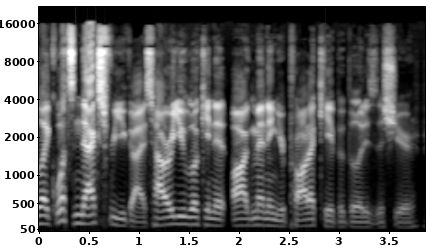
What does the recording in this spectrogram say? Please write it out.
Like, what's next for you guys? How are you looking at augmenting your product capabilities this year?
